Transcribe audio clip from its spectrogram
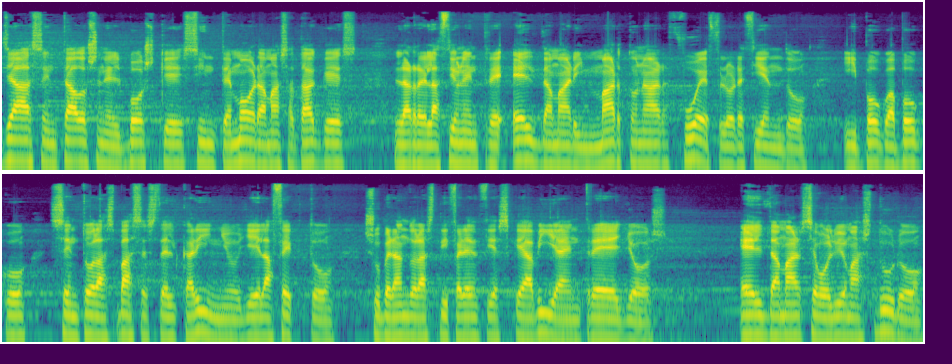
Ya asentados en el bosque, sin temor a más ataques, la relación entre Eldamar y Martonar fue floreciendo y poco a poco sentó las bases del cariño y el afecto, superando las diferencias que había entre ellos. Eldamar se volvió más duro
